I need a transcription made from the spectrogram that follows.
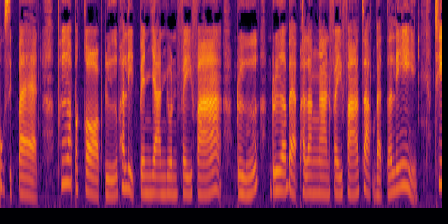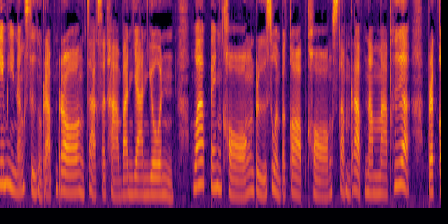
2568เพื่อประกอบหรือผลิตเป็นยานยนต์ไฟฟ้า หรือเรือแบบพลังงานไฟฟ้าจากแบตเตอรี่ ที่มีหนังสือรับรองจากสถาบันยานยนต์ ว่าเป็นของหรือส่วนประกอบของสำหรับนำมาเพื่อประก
